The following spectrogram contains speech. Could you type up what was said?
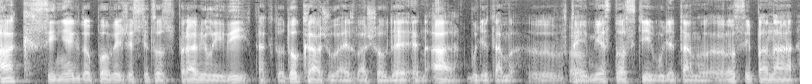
ak si niekto povie, že ste to spravili vy, tak to dokážu aj s vašou DNA. Bude tam e, v tej no. miestnosti, bude tam rozsypaná,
